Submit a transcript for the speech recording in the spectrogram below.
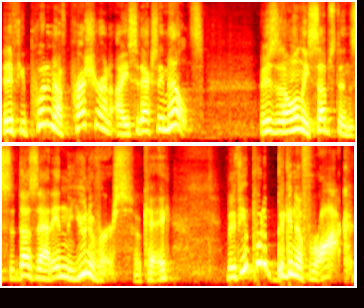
And if you put enough pressure on ice, it actually melts. This is the only substance that does that in the universe, okay? But if you put a big enough rock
